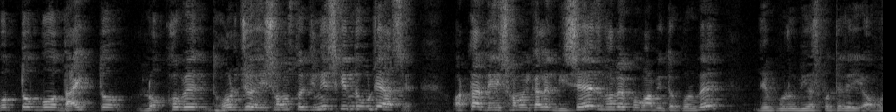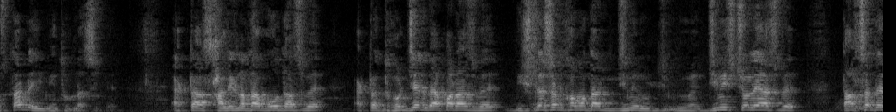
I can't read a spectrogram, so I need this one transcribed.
কর্তব্য, দায়িত্ব, লক্ষ্যভেদ, ধৈর্য, এই সমস্ত জিনিস কিন্তু উঠে আসে। অর্থাৎ এই সময়কালে বিশেষভাবে প্রভাবিত করবে দেবগুরু বৃহস্পতির এই অবস্থান এই মিথুন রাশিকে একটা শালীনতা বোধ আসবে, একটা ধৈর্যের ব্যাপার আসবে, বিশ্লেষণ ক্ষমতার জিনিস চলে আসবে, তার সাথে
